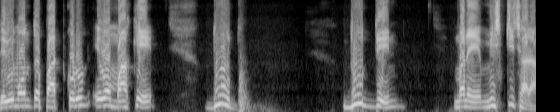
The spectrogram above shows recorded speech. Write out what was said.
দেবী মন্ত্র পাঠ করুন এবং মাকে দুধ দুধ দিন মানে মিষ্টি ছাড়া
